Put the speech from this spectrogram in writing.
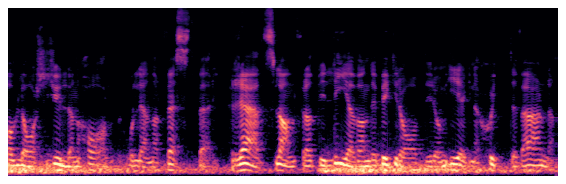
av Lars Gyllenhaal och Lennart Westberg rädslan för att bli levande begravd i de egna skyttevärnen.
